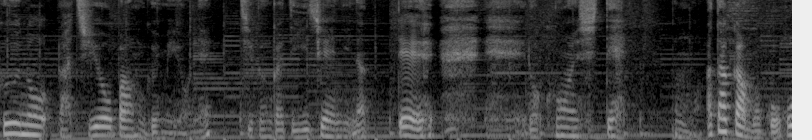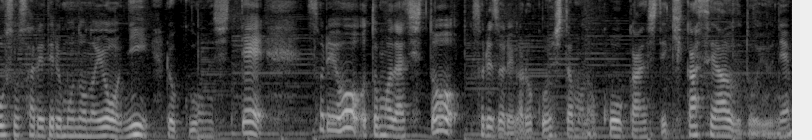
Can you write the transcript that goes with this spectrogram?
空のラジオ番組をね自分が DJ になって、えー、録音して、うん、あたかもこう放送されてるもののように録音してそれをお友達とそれぞれが録音したものを交換して聞かせ合うというね。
